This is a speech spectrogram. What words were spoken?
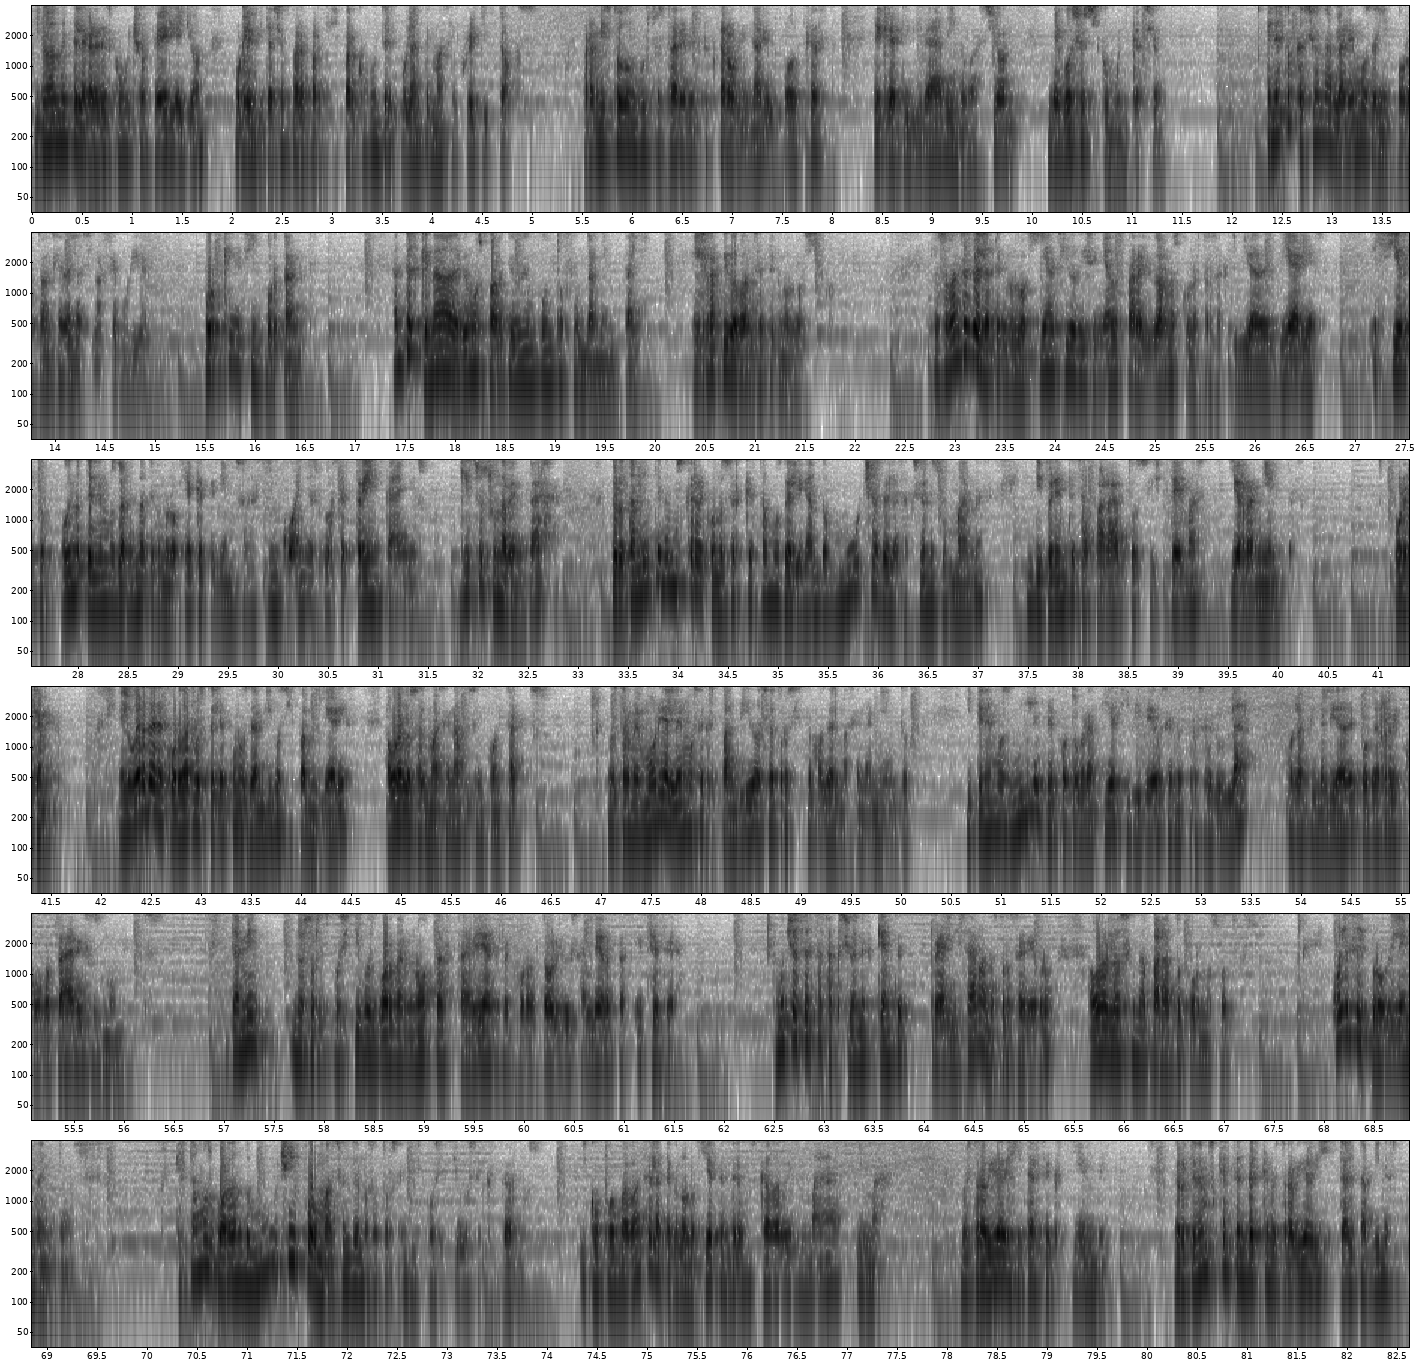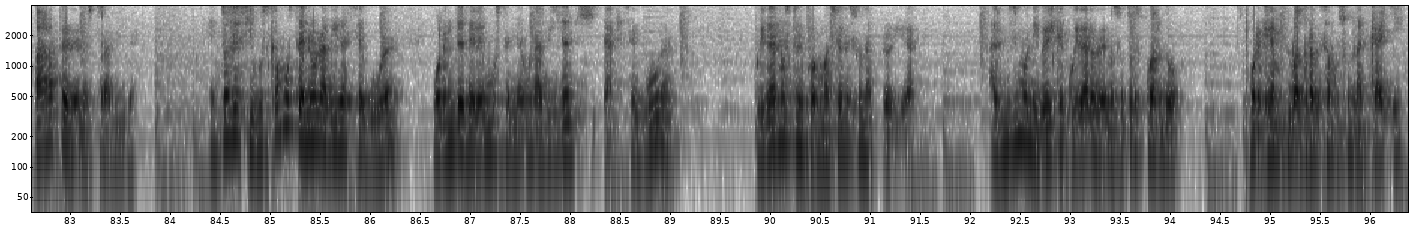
Y nuevamente le agradezco mucho a Fer y a John por la invitación para participar como un tripulante más en Creative Talks. Para mí es todo un gusto estar en este extraordinario podcast de creatividad, innovación, negocios y comunicación. En esta ocasión hablaremos de la importancia de la ciberseguridad. ¿Por qué es importante? Antes que nada debemos partir de un punto fundamental, el rápido avance tecnológico. Los avances de la tecnología han sido diseñados para ayudarnos con nuestras actividades diarias. Es cierto, hoy no tenemos la misma tecnología que teníamos hace 5 años o hace 30 años, y esto es una ventaja. Pero también tenemos que reconocer que estamos delegando muchas de las acciones humanas en diferentes aparatos, sistemas y herramientas. Por ejemplo, en lugar de recordar los teléfonos de amigos y familiares, ahora los almacenamos en contactos. Nuestra memoria la hemos expandido hacia otros sistemas de almacenamiento y tenemos miles de fotografías y videos en nuestro celular con la finalidad de poder recordar esos momentos. Y también nuestros dispositivos guardan notas, tareas, recordatorios, alertas, etc. Muchas de estas acciones que antes realizaba nuestro cerebro, ahora lo hace un aparato por nosotros. ¿Cuál es el problema entonces? Estamos guardando mucha información de nosotros en dispositivos externos y conforme avance la tecnología tendremos cada vez más y más. Nuestra vida digital se extiende, pero tenemos que entender que nuestra vida digital también es parte de nuestra vida. Entonces, si buscamos tener una vida segura, por ende debemos tener una vida digital segura. Cuidar nuestra información es una prioridad, al mismo nivel que cuidar de nosotros cuando, por ejemplo, atravesamos una calle,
